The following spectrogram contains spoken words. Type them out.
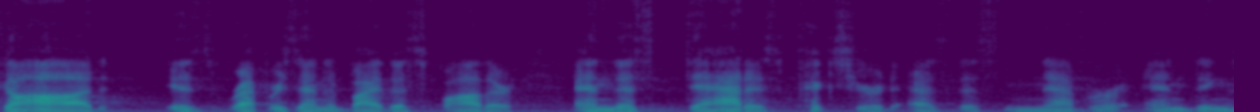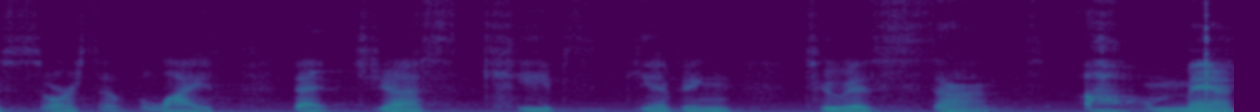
God is represented by this father, and this dad is pictured as this never ending source of life that just keeps giving to his sons. Oh, man.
